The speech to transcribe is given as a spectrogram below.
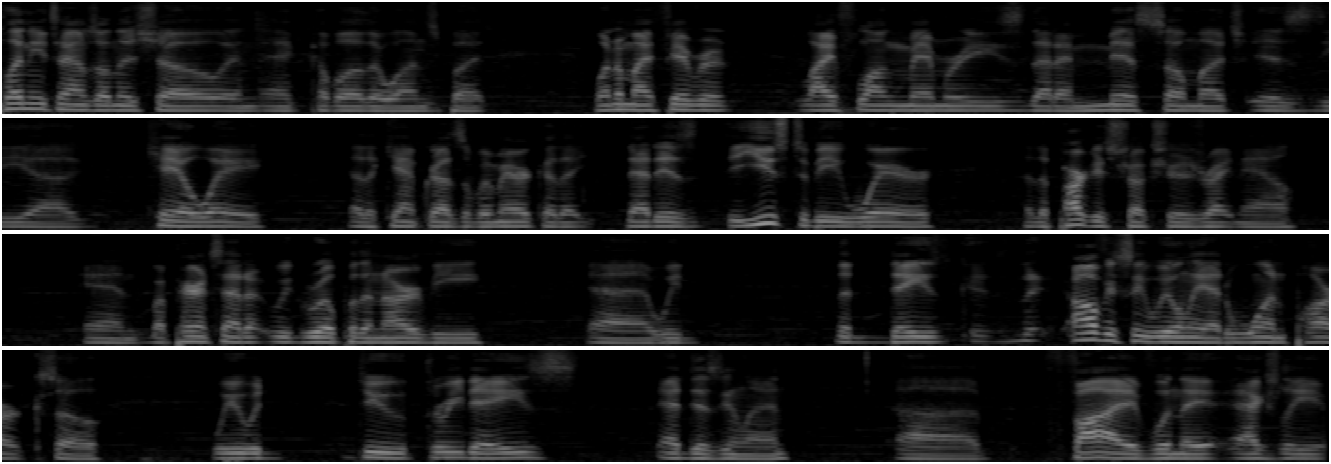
plenty of times on this show and, and a couple other ones, but one of my favorite lifelong memories that I miss so much is the uh, KOA at the Kampgrounds of America. That that is it used to be where the parking structure is right now, and my parents had it. We grew up with an RV. Uh, we the days obviously we only had one park, so we would do three days at Disneyland, uh, five when they actually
